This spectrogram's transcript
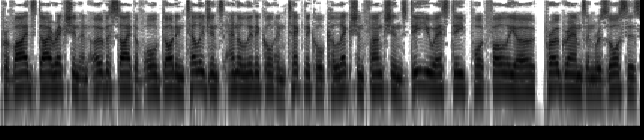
provides direction and oversight of all DOD intelligence analytical And Technical Collection Functions DUSD Portfolio, Programs and Resources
